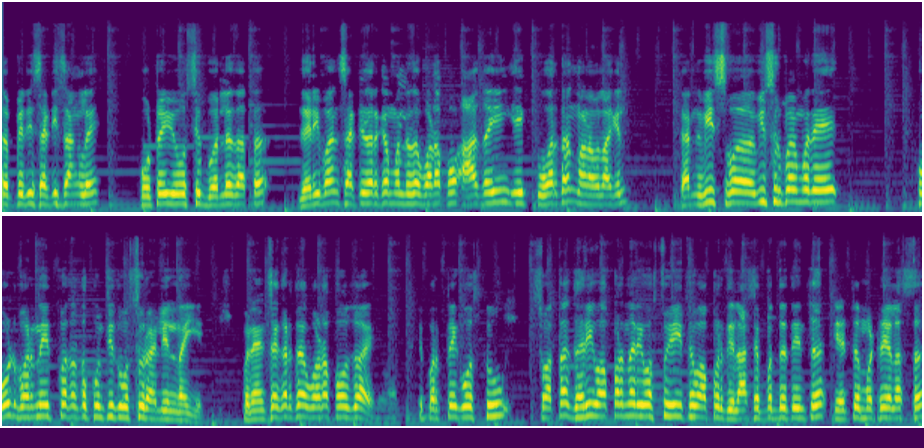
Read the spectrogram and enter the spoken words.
तब्येतीसाठी चांगलं आहे पोटही व्यवस्थित भरलं जातं. गरिबांसाठी जर का म्हणलं तर वडापाव आजही एक वरदान म्हणावं लागेल कारण वीस वीस रुपयामध्ये पोट भरणे इतपत आता कोणतीच वस्तू राहिलेली नाहीये. पण यांच्याकडचा वडापाव जो आहे ते प्रत्येक वस्तू स्वतः घरी वापरणारी वस्तू हे इथे वापरतील. अशा पद्धतीचं याचं मटेरियल असतं.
